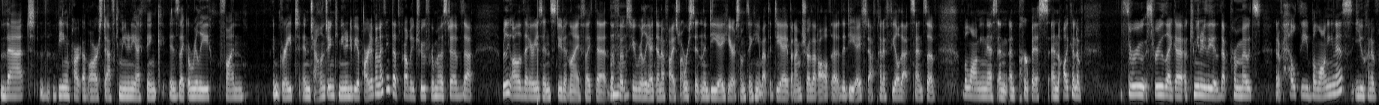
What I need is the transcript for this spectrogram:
that th- being a part of our staff community i think is like a really fun and great and challenging community to be a part of. And i think that's probably true for most of the really all of the areas in student life like the the mm-hmm. folks who really identify strong. We're sitting in the da here so i'm thinking about the da but i'm sure that all of the the da staff kind of feel that sense of belongingness and and purpose. And all kind of through through like a, a community that promotes kind of healthy belongingness you kind of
